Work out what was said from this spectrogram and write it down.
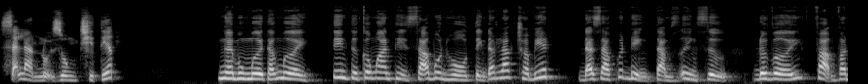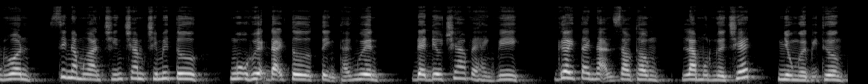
sẽ là nội dung chi tiết. Ngày 10 tháng 10, tin từ Công an thị xã Buôn Hồ, tỉnh Đắk Lắk cho biết đã ra quyết định tạm giữ hình sự đối với Phạm Văn Huân, sinh năm 1994, ngụ huyện Đại Từ, tỉnh Thái Nguyên, để điều tra về hành vi gây tai nạn giao thông, làm một người chết, nhiều người bị thương.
